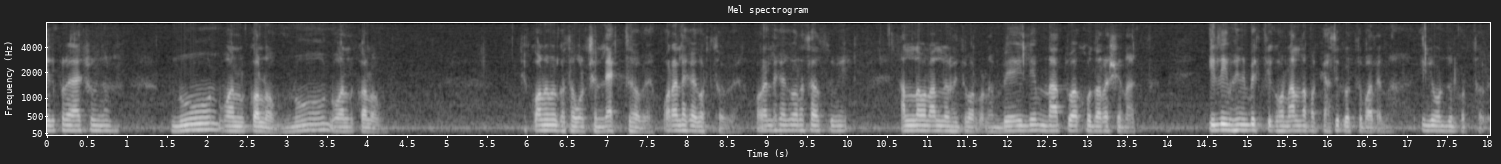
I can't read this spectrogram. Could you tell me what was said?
এরপরে আয়সুব নুন ওয়াল কলম, নুন ওয়াল কলম। কলমের কথা বলছেন, লিখতে হবে, পড়ালেখা করতে হবে। পড়ালেখা করা ছাড়া তুমি আল্লাহ আল্লাহ হইতে পারবে না। বে ইলিম না তোয়া খোদারা সেনাক ইলিমহীন ব্যক্তি কখন আল্লাহ পাকে হাসিল করতে পারে না। ইলিম অর্জন করতে হবে।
